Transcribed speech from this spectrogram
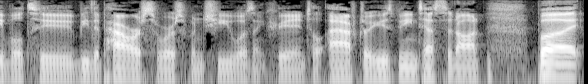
able to be the power source when she wasn't created until after he was being tested on? But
